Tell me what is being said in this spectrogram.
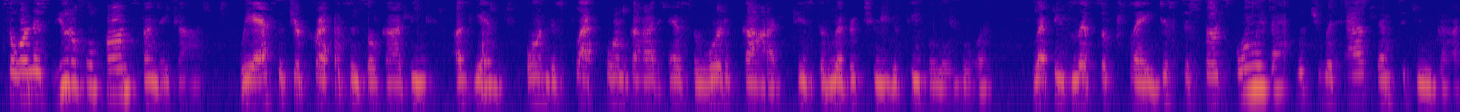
So on this beautiful Palm Sunday, God, we ask that your presence, oh God, be again on this platform, God, as the word of God is delivered to your people, oh Lord. Let these lips of clay just disperse only that which you would have them to do, God,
